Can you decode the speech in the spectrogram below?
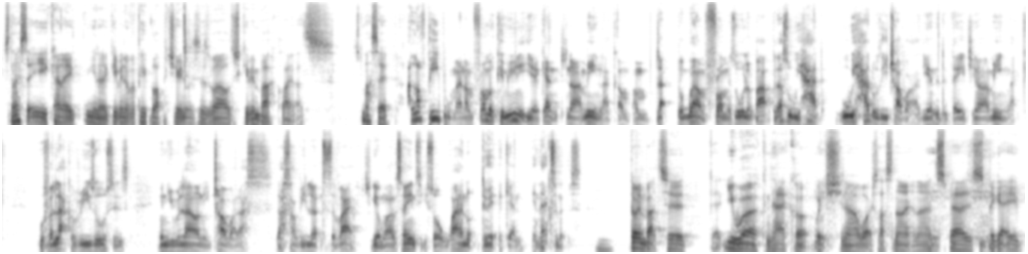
It's nice that you kind of you know giving other people opportunities as well, just giving back. Like that's It's massive. I love people, man. I'm from a community again. Do you know what I mean? Like I'm, I'm that the where I'm from is all about because that's all we had. All we had was each other at the end of the day. Do you know what I mean? Like with a lack of resources, when you rely on each other, that's that's how we learn to survive. Do you get what I'm saying to you? So why not do it again in excellence? Hmm. Going back to uh, your work and haircut, hmm. which you know I watched last night, and I had hmm. sp- spaghetti,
